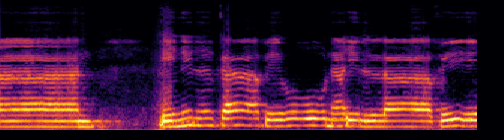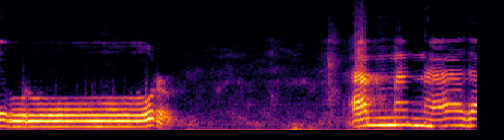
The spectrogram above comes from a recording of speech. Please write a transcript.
านอินิลกาฟิรูนอิลลาฟิฮุรูร์ أمن هذا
